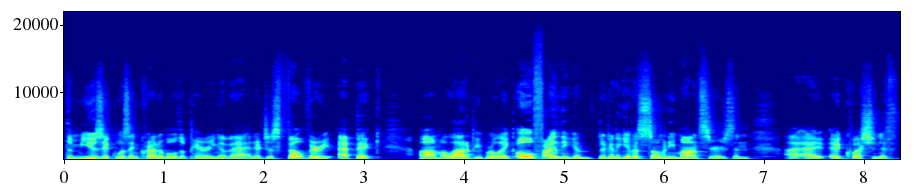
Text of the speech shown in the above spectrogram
the music was incredible, the pairing of that, and it just felt very epic. Um, a lot of people are like, "Oh, finally, they're going to give us so many monsters," and I, I, question if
